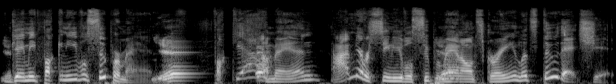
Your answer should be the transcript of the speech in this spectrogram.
Yeah. gave me fucking evil Superman. Yeah, Fuck yeah, Yeah. man. I've never seen evil Superman Yeah. on screen. Let's do that shit.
